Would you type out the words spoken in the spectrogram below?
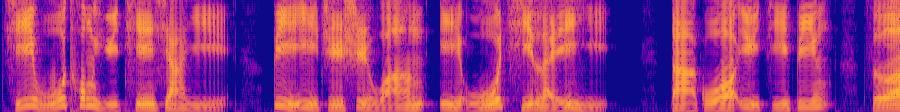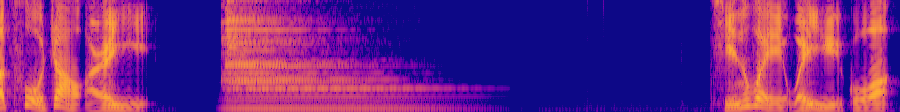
其无通于天下矣。必义之事王，亦无其累矣。大国欲集兵，则促赵而已。秦魏为与国，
